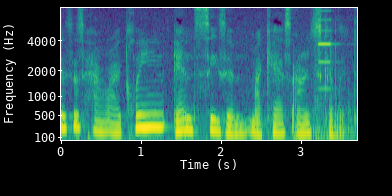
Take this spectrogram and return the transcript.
This is how I clean and season my cast iron skillet.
